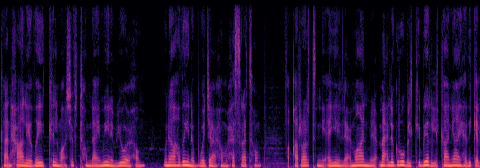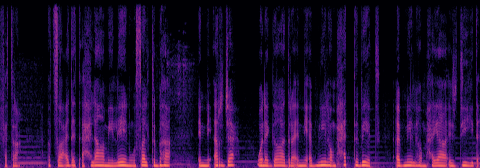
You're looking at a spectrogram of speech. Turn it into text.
كان حالي ضيق كل ما شفتهم نايمين بيوعهم وناهضين بوجعهم وحسرتهم فقررت إني أجي لعمان مع الجروب الكبير اللي كان جاي هذيك الفترة. تصاعدت أحلامي لين وصلت بها إني أرجع وأنا قادرة إني أبني لهم حتى بيت أبني لهم حياة جديدة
